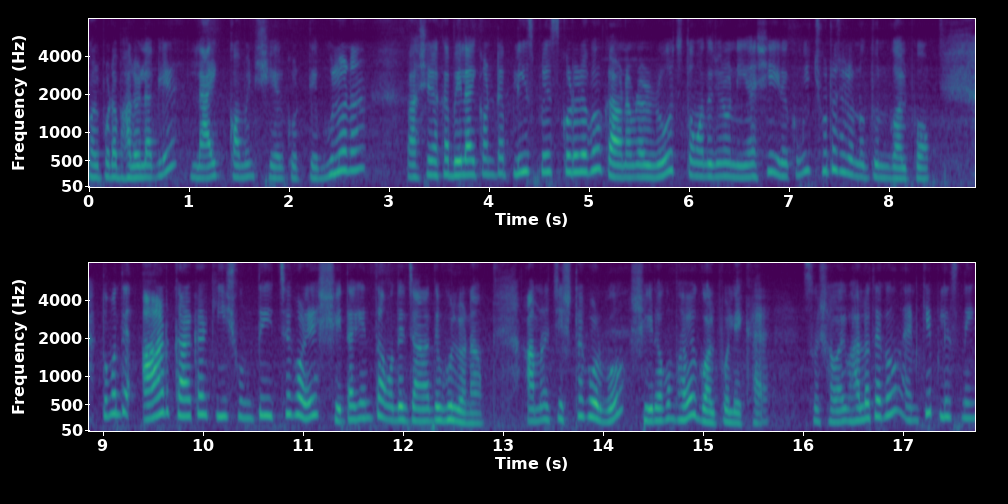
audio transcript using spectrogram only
গল্পটা ভালো লাগলে লাইক কমেন্ট শেয়ার করতে ভুলো না। পাশে রাখা বেল আইকনটা প্লিজ প্রেস করে রাখো, কারণ আমরা রোজ তোমাদের জন্য নিয়ে আসি এরকমই ছোটো ছোটো নতুন গল্প। তোমাদের আর কার কার কী শুনতে ইচ্ছে করে সেটা কিন্তু আমাদের জানাতে ভুলো না। আমরা চেষ্টা করব সেই রকমভাবে গল্প লেখার। সো সবাই ভালো থেকো অ্যান্ড কিপ লিসনিং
